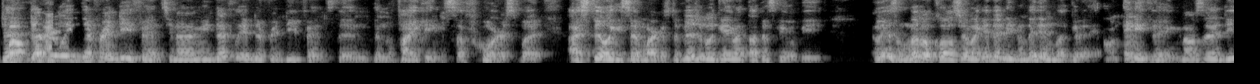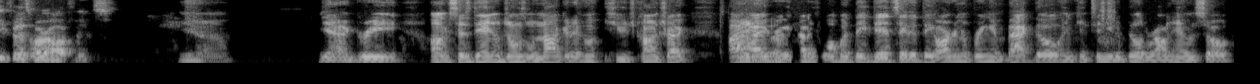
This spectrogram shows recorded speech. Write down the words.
De- well, definitely I, different defense. You know, I mean, definitely a different defense than than the Vikings, of course. But I still, like you said, Marcus, divisional game. I thought this game would be at least a little closer. Like it didn't even they didn't look good on anything. You know what I'm saying? Defense or offense. Yeah. Yeah, I agree. Unk says Daniel Jones will not get a huge contract. I, I agree with that as well. But they did say that they are going to bring him back though and continue to build around him. So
